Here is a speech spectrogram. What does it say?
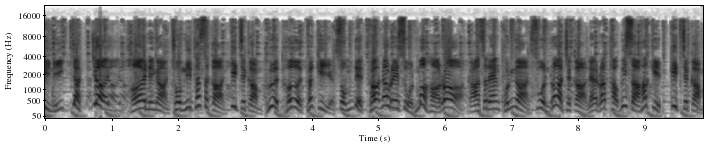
ปีนี้จัดใหญ่ ภายในงานชมนิทรรศการกิจกรรมเพื่อเทิดพระเกียรติสมเด็จพระนเรศวรมหาราช การแสดงผลงานส่วนราชการและรัฐวิสาหกิจ กิจกรรม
